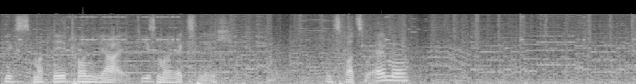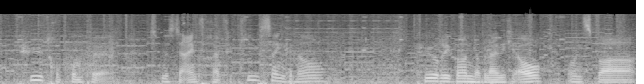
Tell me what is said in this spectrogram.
Als nächstes Magneton. Ja, diesmal wechsle ich. Und zwar zu Elmo. Hydropumpe. Das müsste einfach effektiv sein, genau. Pyrigon, da bleibe ich auch. Und zwar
